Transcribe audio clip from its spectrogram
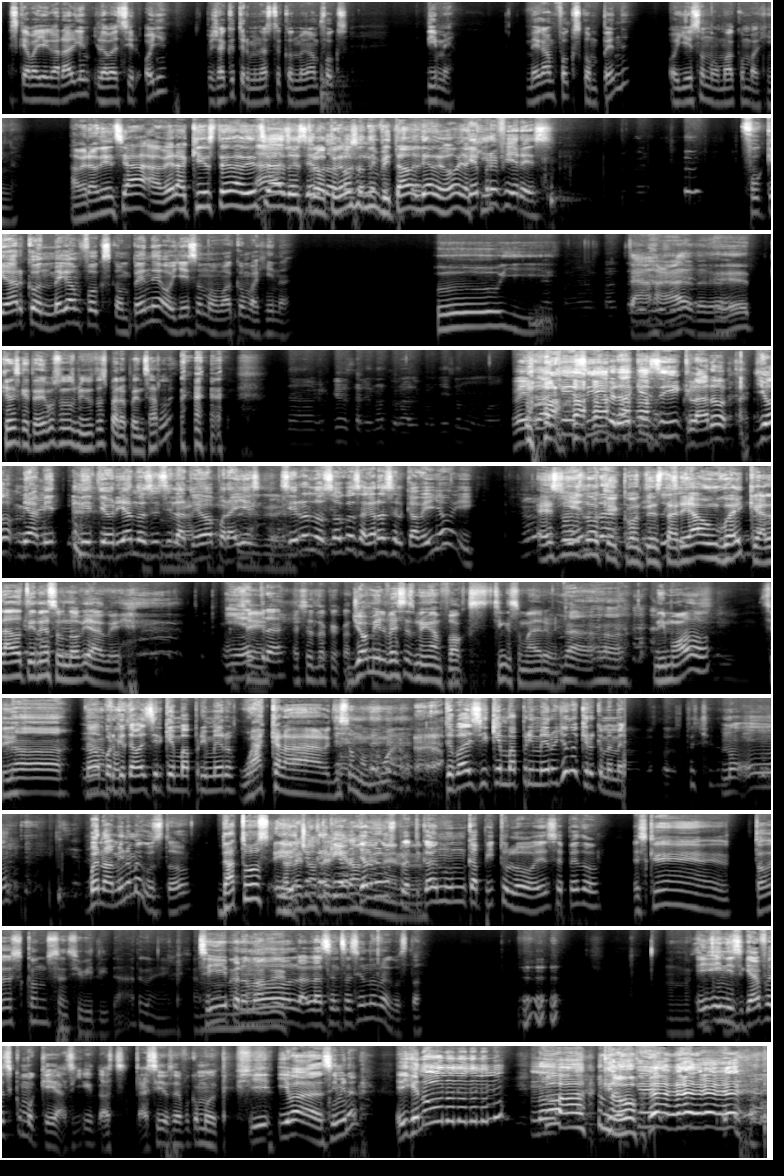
es que va a llegar alguien y le va a decir, oye, pues ya que terminaste con Megan Fox, dime, ¿Megan Fox con pene o Jason Momoa con vagina? A ver, audiencia, a ver, aquí usted, audiencia, Ah, sí, nuestro, cierto, tenemos un invitado el día de hoy ¿Qué aquí. prefieres? ¿Fuquear con Megan Fox con pene o Jason Momoa con vagina? Uy. Ajá, Eh, ¿Quieres que te demos unos minutos para pensarla? ¿Verdad que sí? ¿Verdad que sí? Claro. Yo, mira, mi, mi teoría, no sé si la tuya va por ahí, es cierras los ojos, agarras el cabello y... Eso Y es lo que contestaría a un güey que al lado tiene a su novia, güey. Y Sí, entra. eso es lo que Yo mil veces Megan Fox. Chingue su madre, güey. Ajá. Ni modo. Sí. No, no, Megan porque Fox. te va a decir quién va primero. Guácala, Jason Momoa. Te va a decir quién va primero. Yo no quiero que me metan. No. Bueno, a mí no me gustó. Datos. eh, De vez hecho, no creo que ya, lo habíamos el- platicado en un capítulo, ese pedo. Es que todo es con sensibilidad, güey. O sea, Sí, no- pero no de- la, la sensación no me gustó. no, Y, y ni siquiera fue así como que así, as- así, o sea, fue como. Y, iba así, mira. Y dije, no, no, no, no, no, no. No, Ah, no. que- Eh,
